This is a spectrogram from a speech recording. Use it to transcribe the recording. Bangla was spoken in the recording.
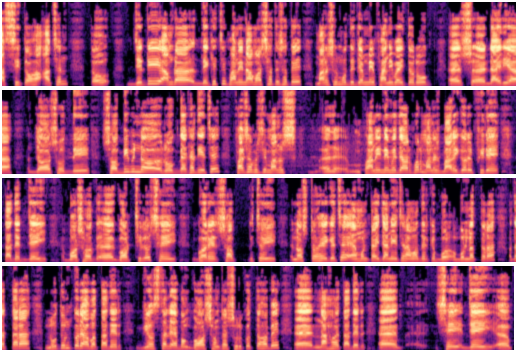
আশ্রিত আছেন। তো যেটি আমরা দেখেছি পানি নামার সাথে সাথে মানুষের মধ্যে যেমনি পানিবাহিত রোগ ডায়রিয়া, জ্বর, সর্দি, সব বিভিন্ন রোগ দেখা দিয়েছে। পাশাপাশি মানুষ পানি নেমে যাওয়ার পর মানুষ বাড়িঘরে ফিরে তাদের যেই বসত ঘর ছিল, সেই ঘরের সব কিছুই নষ্ট হয়ে গেছে, এমনটাই জানিয়েছেন আমাদেরকে বন্যাত্মরা অর্থাৎ তারা নতুন করে আবার তাদের গৃহস্থলে এবং ঘর সংসার শুরু করতে হবে না হয় তাদের সেই, যেই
